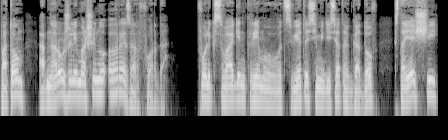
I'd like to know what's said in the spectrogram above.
Потом обнаружили машину Резерфорда. Volkswagen кремового цвета 70-х годов, стоящий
